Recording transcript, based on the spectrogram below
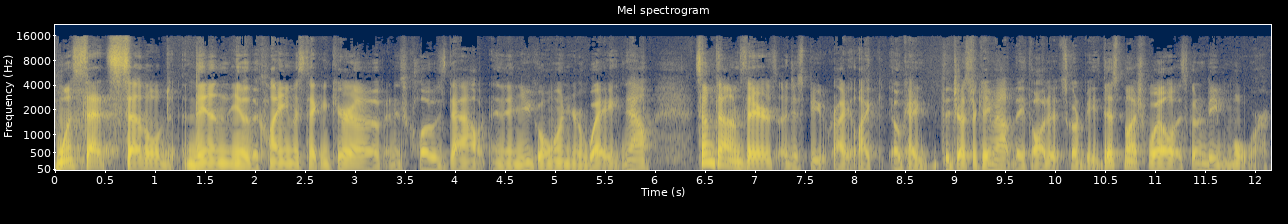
Once that's settled, then you know the claim is taken care of and it's closed out, and then you go on your way. Now, Sometimes there's a dispute, right? Like, okay, the adjuster came out, they thought it's going to be this much. Well, it's going to be more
